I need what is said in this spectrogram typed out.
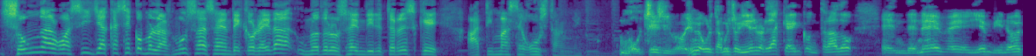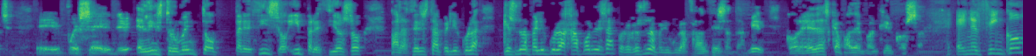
Son algo así ya casi como las musas de Corea, uno de los directores que a ti más te gustan. Muchísimo, y me gusta mucho. Y es verdad que ha encontrado en Deneuve y en Binoche eh, pues, eh, el instrumento preciso y precioso para hacer esta película, que es una película japonesa, pero que es una película francesa también. Corea es capaz de cualquier cosa. En el 5.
